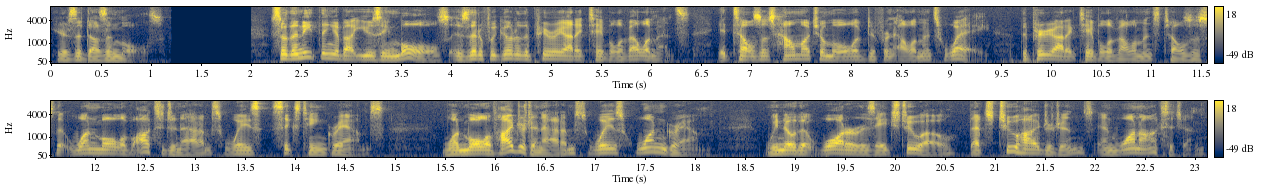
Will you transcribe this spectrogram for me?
here's a dozen moles. So the neat thing about using moles is that if we go to the periodic table of elements, it tells us how much a mole of different elements weigh. The periodic table of elements tells us that one mole of oxygen atoms weighs 16 grams. One mole of hydrogen atoms weighs 1 gram. We know that water is H2O, that's two hydrogens and one oxygen.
